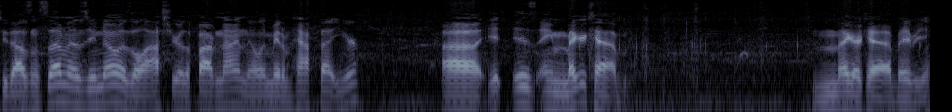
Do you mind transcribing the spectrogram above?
2007, as you know, is the last year of the 5.9. They only made them half that year. Uh, it is a mega cab. Mega cab, baby.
